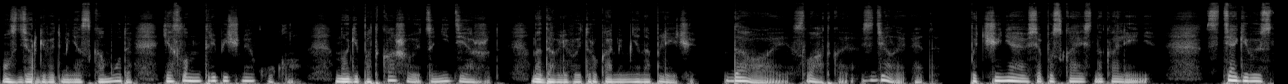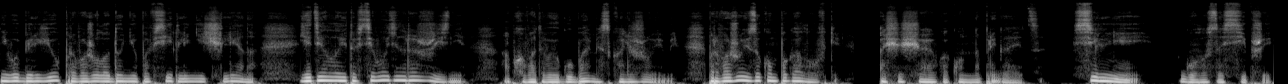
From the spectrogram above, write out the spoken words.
Он сдергивает меня с комода, я словно тряпичная кукла. Ноги подкашиваются, не держит, надавливает руками мне на плечи. «Давай, сладкая, сделай это». Подчиняюсь, опускаясь на колени. Стягиваю с него белье, провожу ладонью по всей длине члена. Я делала это всего один раз в жизни. Обхватываю губами, скольжу ими. Провожу языком по головке. Ощущаю, как он напрягается. «Сильней!» — голос осипший.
